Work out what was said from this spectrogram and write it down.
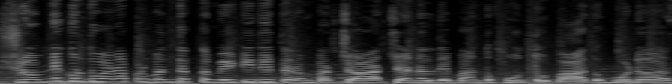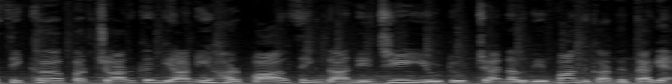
ਸ਼੍ਰੋਮਣੀ ਗੁਰਦੁਆਰਾ ਪ੍ਰਬੰਧਕ ਕਮੇਟੀ ਦੇ ਧਰਮ ਪ੍ਰਚਾਰ ਚੈਨਲ ਦੇ ਬੰਦ ਹੋਣ ਤੋਂ ਬਾਅਦ ਹੁਣ ਸਿੱਖ ਪ੍ਰਚਾਰਕ ਗਿਆਨੀ ਹਰਪਾਲ ਸਿੰਘ ਦਾ ਨਿੱਜੀ YouTube ਚੈਨਲ ਵੀ ਬੰਦ ਕਰ ਦਿੱਤਾ ਗਿਆ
